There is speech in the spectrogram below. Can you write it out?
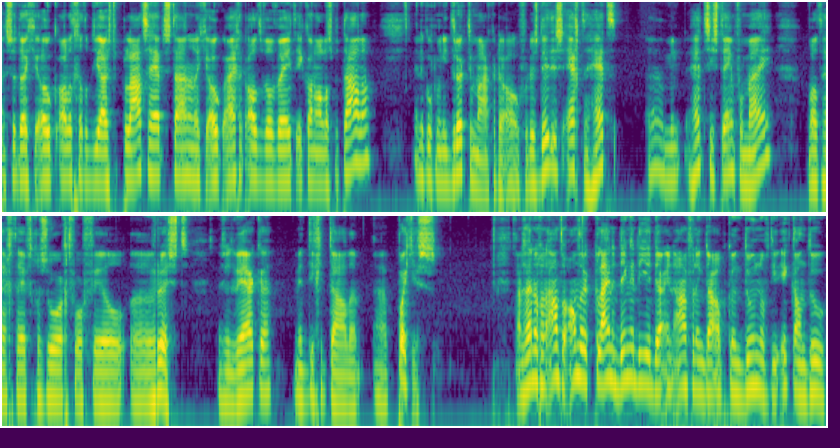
zodat je ook al het geld op de juiste plaatsen hebt staan. En dat je ook eigenlijk altijd wel weet, ik kan alles betalen. En ik hoef me niet druk te maken daarover. Dus dit is echt het, het systeem voor mij wat echt heeft gezorgd voor veel uh, rust. Dus het werken met digitale uh, potjes. Nou, er zijn nog een aantal andere kleine dingen die je daar in aanvulling daarop kunt doen, of die ik dan doe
